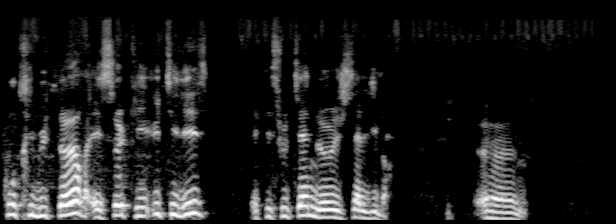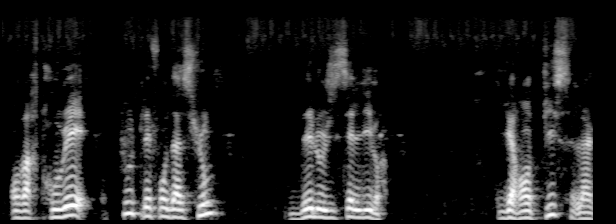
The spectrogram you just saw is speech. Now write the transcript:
contributeurs et ceux qui utilisent et qui soutiennent le logiciel libre. On va retrouver toutes les fondations des logiciels libres qui garantissent la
